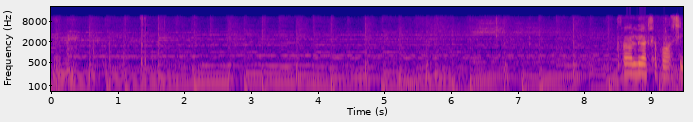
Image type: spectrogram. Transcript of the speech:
เห็นไหมก็เลือกเฉพาะสี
